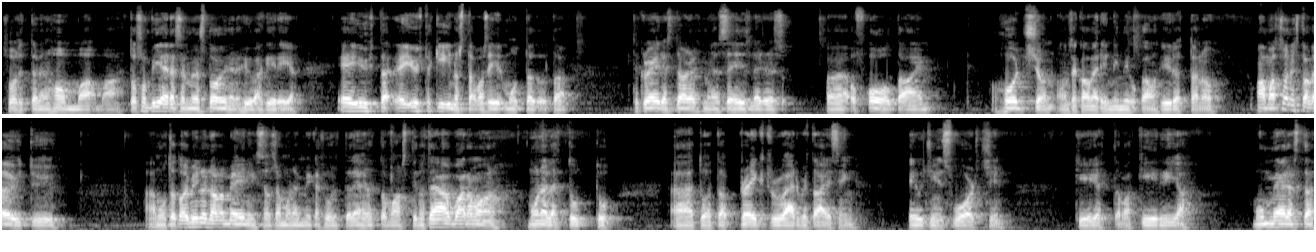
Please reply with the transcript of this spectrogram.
suosittelen hommaamaan. Tuossa on vieressä myös toinen hyvä kirja. Ei yhtä, ei yhtä kiinnostava, mutta tota, The Greatest Direct Mail Sales Letters uh, of All Time. Hodgson on se kaverin nimi, joka on kirjoittanut. Amazonista löytyy. Uh, mutta toi Million Dollar Mailings on semmonen, mikä suosittelen ehdottomasti. No tää on varmaan monelle tuttu uh, tuota Breakthrough Advertising, Eugene Schwartzin kirjoittama kirja mun mielestä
